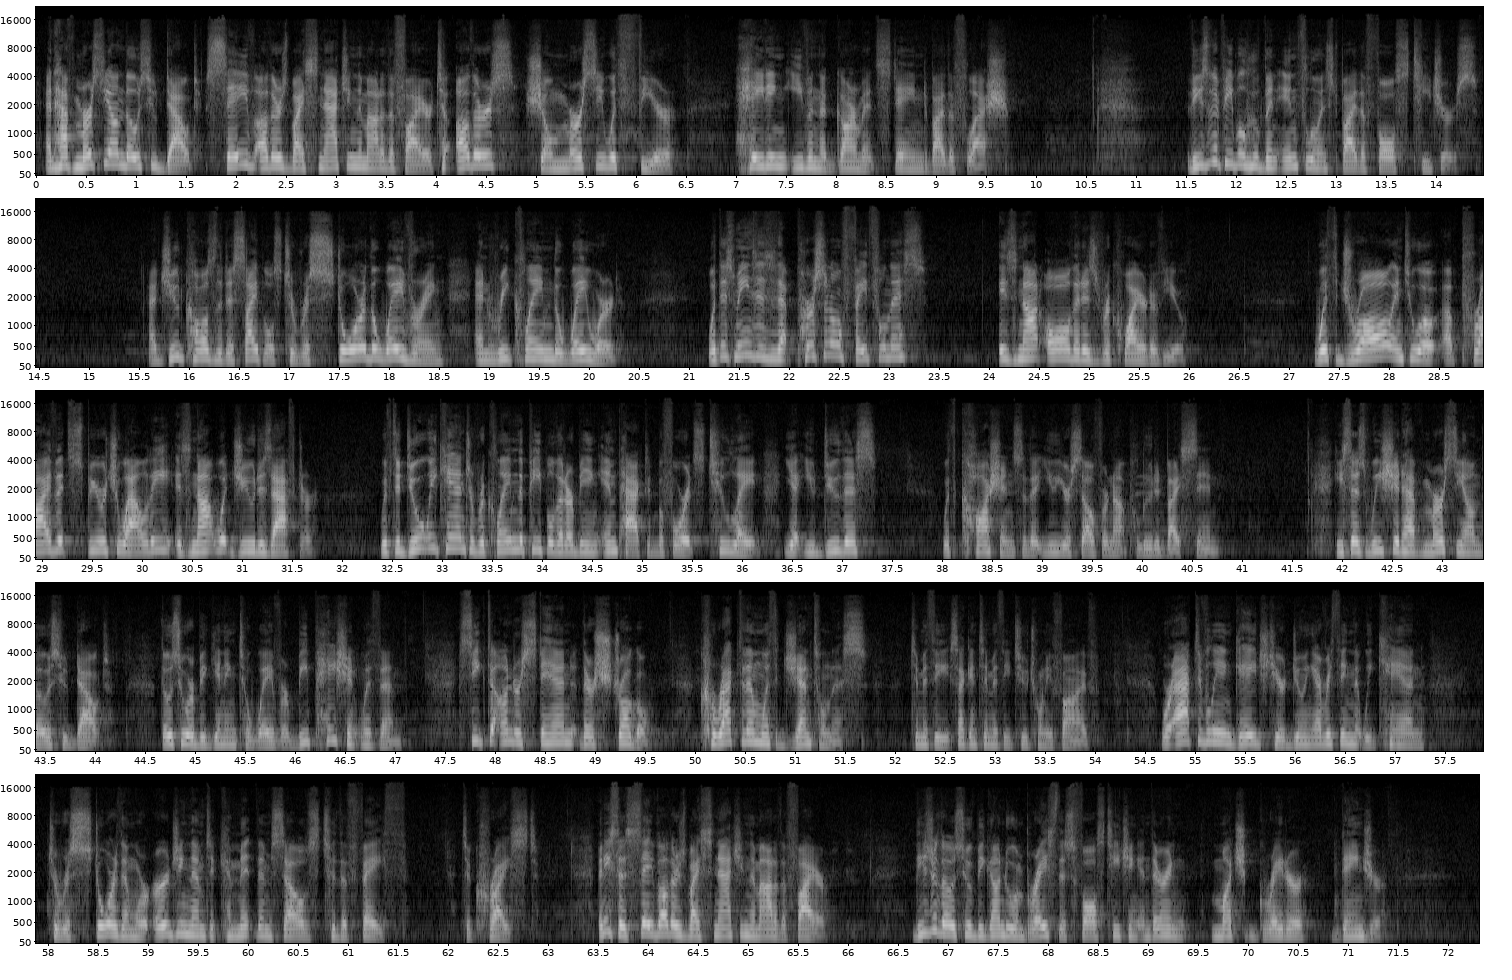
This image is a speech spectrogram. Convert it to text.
And have mercy on those who doubt. Save others by snatching them out of the fire. To others, show mercy with fear, hating even the garment stained by the flesh. These are the people who've been influenced by the false teachers. Now, Jude calls the disciples to restore the wavering and reclaim the wayward. What this means is that personal faithfulness is not all that is required of you. Withdrawal into a, a, private spirituality is not what Jude is after. We have to do what we can to reclaim the people that are being impacted before it's too late, yet you do this with caution so that you yourself are not polluted by sin. He says we should have mercy on those who doubt, those who are beginning to waver. Be patient with them. Seek to understand their struggle. Correct them with gentleness. Timothy 2 Timothy 2:25. We're actively engaged here, doing everything that we can to restore them. We're urging them to commit themselves to the faith, to Christ. Then he says, save others by snatching them out of the fire. These are those who have begun to embrace this false teaching, and they're in much greater danger.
